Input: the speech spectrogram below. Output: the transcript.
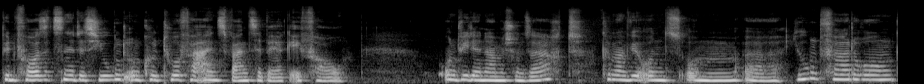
bin Vorsitzende des Jugend- und Kulturvereins Wanzeberg e.V. Und wie der Name schon sagt, kümmern wir uns um äh, Jugendförderung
